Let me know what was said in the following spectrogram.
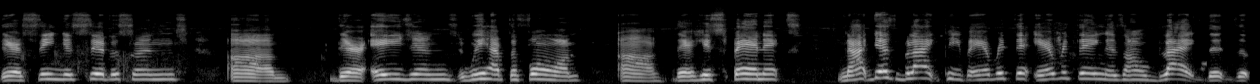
there are senior citizens, um, there are Asians. We have to form uh, they're Hispanics not just black people everything everything is on black the, the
